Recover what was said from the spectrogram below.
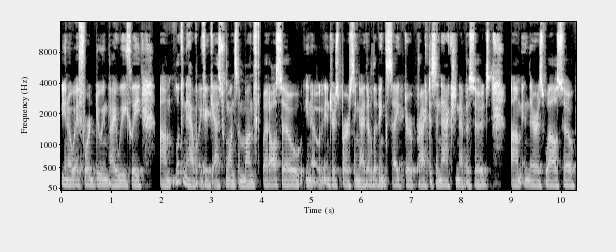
you know, if we're doing biweekly, um, looking to have like a guest once a month, but also, you know, interspersing either living psyched or practice in action episodes um, in there as well. So,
